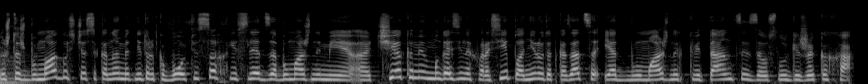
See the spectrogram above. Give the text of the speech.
Ну что ж, бумагу сейчас экономят не только в офисах, и вслед за бумажными э, чеками в магазинах в России планируют отказаться и от бумажных квитанций за услуги ЖКХ.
